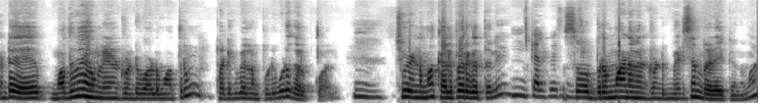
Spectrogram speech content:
అంటే మధుమేహం లేనటువంటి వాళ్ళు మాత్రం పటిక బెల్లం పొడి కూడా కలుపుకోవాలి. హ్మ్. చూడండి అమ్మా కలిపారు హ్మ్. కలిపేసి. సో బ్రహ్మాండమైనటువంటి మెడిసిన్ రెడీ అయిపోయిందమ్మా.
